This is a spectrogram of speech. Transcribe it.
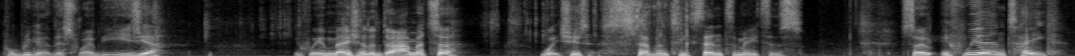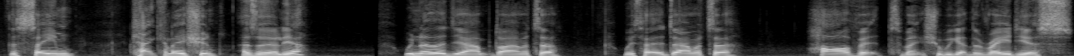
probably go this way, be easier. If we measure the diameter, which is 70 centimetres. So if we then take the same calculation as earlier, we know the di diameter, we take the diameter, halve it to make sure we get the radius,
